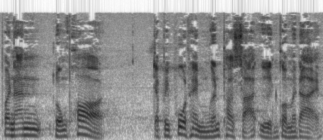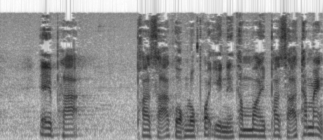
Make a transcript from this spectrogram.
เพราะนั้นหลวงพ่อจะไปพูดให้เหมือนภาษาอื่นก็ไม่ได้ เอ้พระภาษาของหลวงพ่ออินเนี่ยทำไมภาษาทะแม่ง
